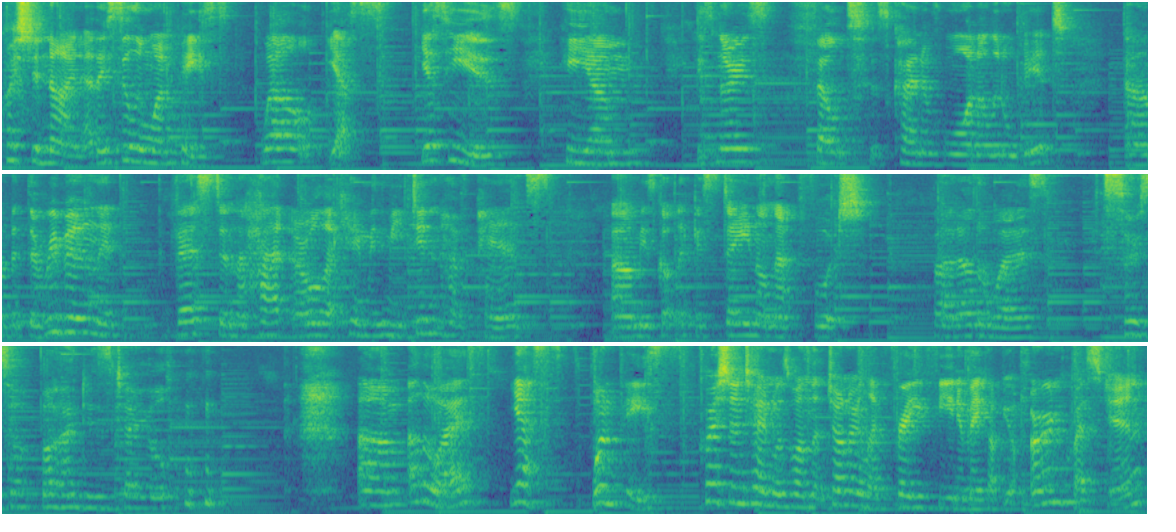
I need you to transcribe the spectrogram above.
Question 9. Are they still in one piece? Well yes. Yes he is. He um his nose felt is kind of worn a little bit, um, but the ribbon, the vest and the hat are all that came with him. He didn't have pants. Um, he's got like a stain on that foot, but otherwise, it's so soft behind his tail. um, otherwise, yes, one piece. Question 10 was one that Johno left free for you to make up your own question.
